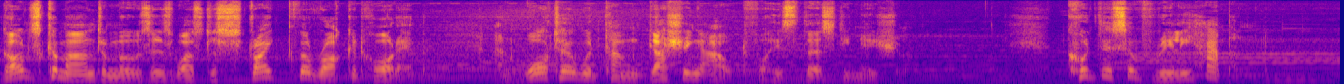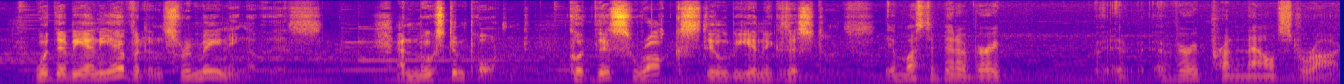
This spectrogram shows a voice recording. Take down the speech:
God's command to Moses was to strike the rock at Horeb, and water would come gushing out for his thirsty nation. Could this have really happened? Would there be any evidence remaining of this? And most important, could this rock still be in existence? It must have been a very, a very pronounced rock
